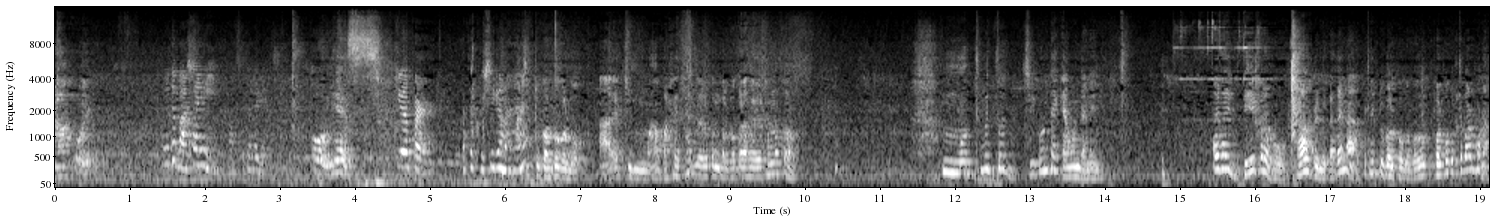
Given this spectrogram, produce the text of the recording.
মা কই তুমি তো বাসায় নেই হসপিটালে গেছি ও ইয়েস কি ব্যাপার? এত খুশি কেন হ্যাঁ? একটু গল্প করব। আর একটু মা বাসায় থাকলে এরকম গল্প করা হয়ে ওঠে না তো? মধ্যবিত্ত জীবনটা কেমন জানি? আরে ভাই বিয়ে করাবো ফল প্রেমিকা তাই না? কোথায় একটু গল্প করব গল্প করতে পারব না?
